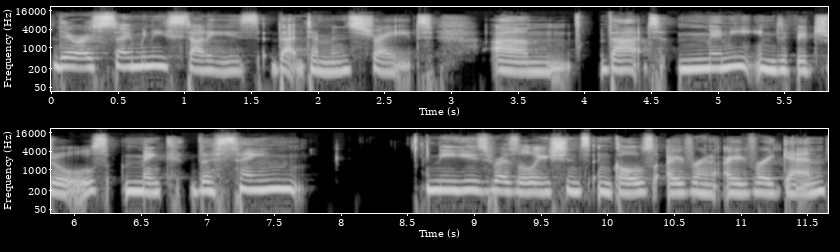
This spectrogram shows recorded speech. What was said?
there are so many studies that demonstrate um, that many individuals make the same New Year's resolutions and goals over and over again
